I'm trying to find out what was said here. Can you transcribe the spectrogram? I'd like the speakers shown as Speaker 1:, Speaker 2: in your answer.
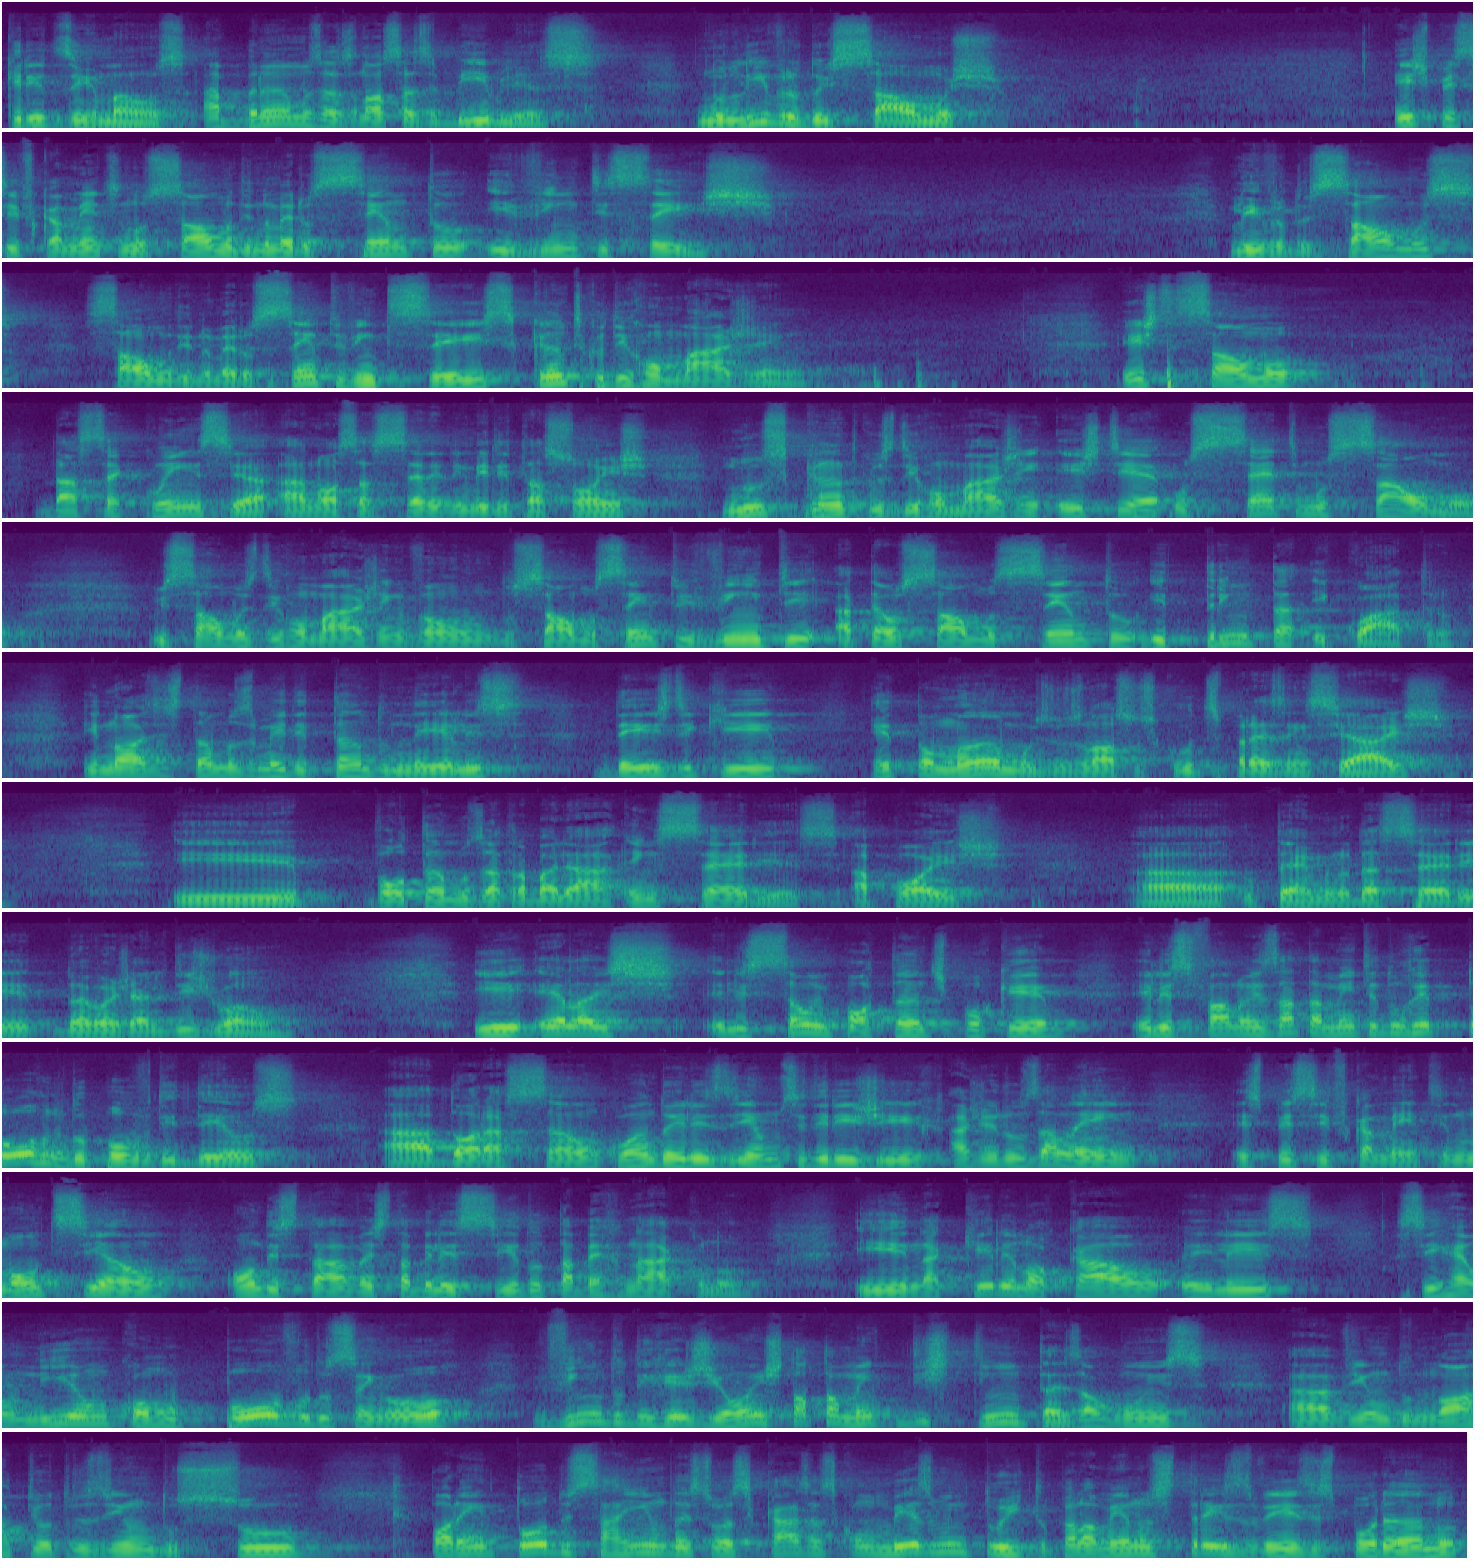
Speaker 1: Queridos irmãos, abramos as nossas Bíblias no livro dos Salmos, especificamente no Salmo de número 126. Livro dos Salmos, Salmo de número 126, Cântico de Romagem. Este salmo dá sequência à nossa série de meditações nos Cânticos de Romagem. Este é o sétimo salmo os salmos de romagem vão do Salmo 120 até o Salmo 134. E nós estamos meditando neles desde que retomamos os nossos cultos presenciais e voltamos a trabalhar em séries após uh, o término da série do Evangelho de João. E elas, eles são importantes porque eles falam exatamente do retorno do povo de Deus à adoração quando eles iam se dirigir a Jerusalém, especificamente no Monte Sião, onde estava estabelecido o tabernáculo. E naquele local eles se reuniam como povo do Senhor, vindo de regiões totalmente distintas. Alguns ah, vinham do norte, outros vinham do sul porém todos saíam das suas casas com o mesmo intuito, pelo menos três vezes por ano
